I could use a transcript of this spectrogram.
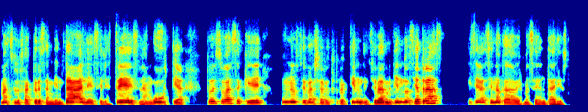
más los factores ambientales, el estrés, la angustia, todo eso hace que uno se vaya retroactiendo, se va metiendo hacia atrás y se va haciendo cada vez más sedentarios.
